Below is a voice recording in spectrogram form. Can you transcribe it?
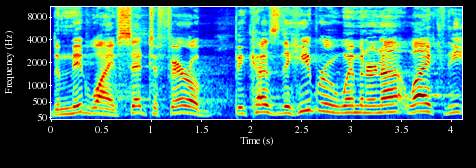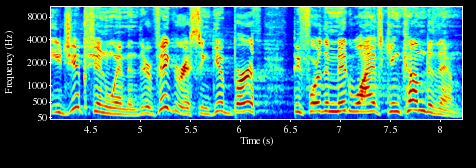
The midwives said to Pharaoh, Because the Hebrew women are not like the Egyptian women. They're vigorous and give birth before the midwives can come to them.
